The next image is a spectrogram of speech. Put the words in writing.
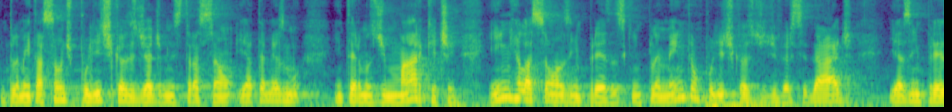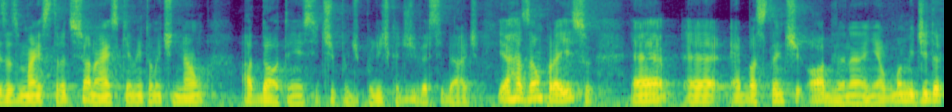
implementação de políticas de administração e até mesmo em termos de marketing, em relação às empresas que implementam políticas de diversidade e as empresas mais tradicionais que eventualmente não adotem esse tipo de política de diversidade. E a razão para isso é, é, é, bastante óbvia. Né? Em alguma medida,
